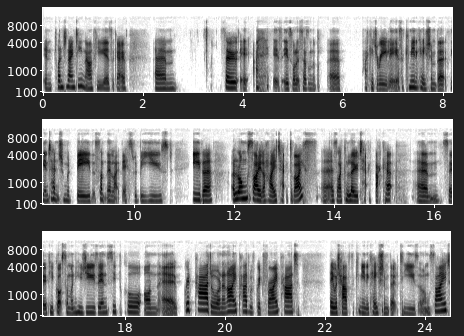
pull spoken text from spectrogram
in 2019, now a few years ago. Um, so it, it's, what it says on the uh, package really. It's a communication book. The intention would be that something like this would be used either alongside a high-tech device uh, as like a low-tech backup. Um, so if you've got someone who's using Supercore on a GridPad or on an iPad with Grid for iPad, they would have the communication book to use alongside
